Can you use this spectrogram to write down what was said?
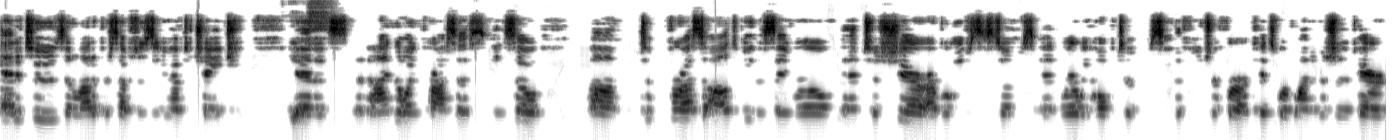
attitudes and a lot of perceptions that you have to change. Yes. And it's an ongoing process. And so, um, to, for us to all to be in the same room and to share our belief systems and where we hope to see the future for our kids who are blind and visually impaired,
